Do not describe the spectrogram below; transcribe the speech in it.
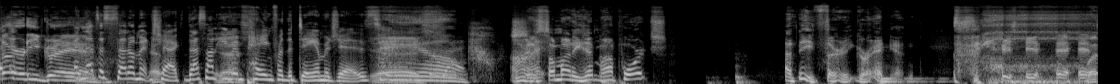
30 grand. And that's a settlement check. That's not even Yes. paying for the damages. Damn. All Did right. somebody hit my porch? I need 30 grand. Well,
